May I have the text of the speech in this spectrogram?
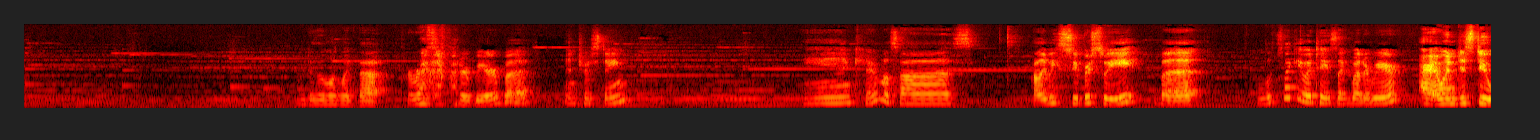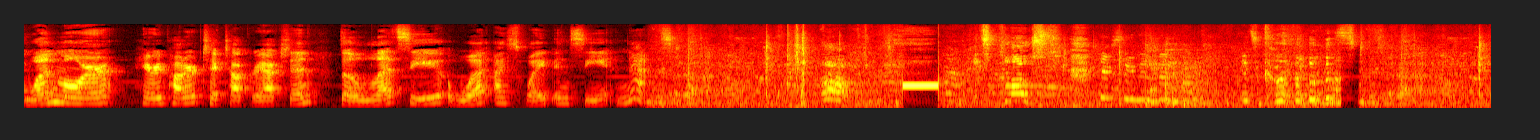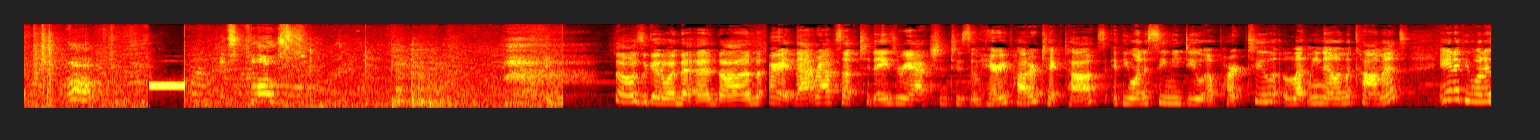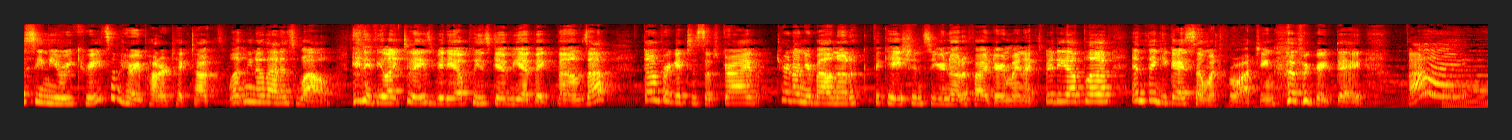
It doesn't look like that for regular butterbeer, but interesting. And caramel sauce. Probably be super sweet, but looks like it would taste like butterbeer. All right, I'm gonna just do one more Harry Potter TikTok reaction. So let's see what I swipe and see next. Oh! It's closed! I've seen this before. It's closed. Oh! It's closed! Was a good one to end on. All right, that wraps up today's reaction to some Harry Potter TikToks. If you wanna see me do a part two, let me know in the comments. And if you wanna see me recreate some Harry Potter TikToks, let me know that as well. And if you like today's video, please give me a big thumbs up. Don't forget to subscribe, turn on your bell notification so you're notified during my next video upload, and thank you guys so much for watching. Have a great day. Bye!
